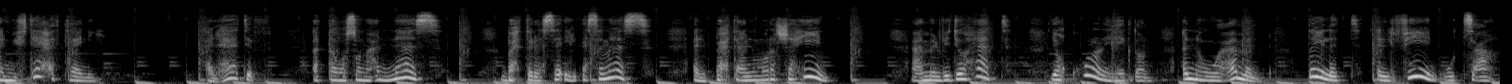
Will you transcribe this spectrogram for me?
المفتاح الثاني. الهاتف التواصل مع الناس بحث رسائل الأسماس البحث عن المرشحين. عمل فيديوهات. يقول هيكدون أنه عمل طيلة 2009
